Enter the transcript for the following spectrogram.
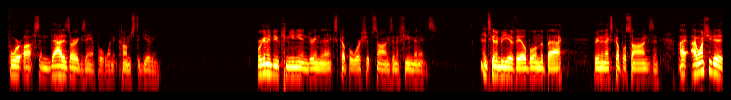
for us. And that is our example when it comes to giving. We're going to do communion during the next couple worship songs in a few minutes. It's going to be available in the back during the next couple songs. And I, I want you to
